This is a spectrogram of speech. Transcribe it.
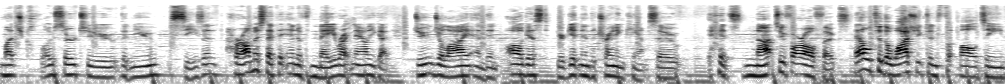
much closer to the new season. We're almost at the end of May right now. You got June, July, and then August. You're getting into training camp. So it's not too far off, folks. Hell to the Washington football team.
